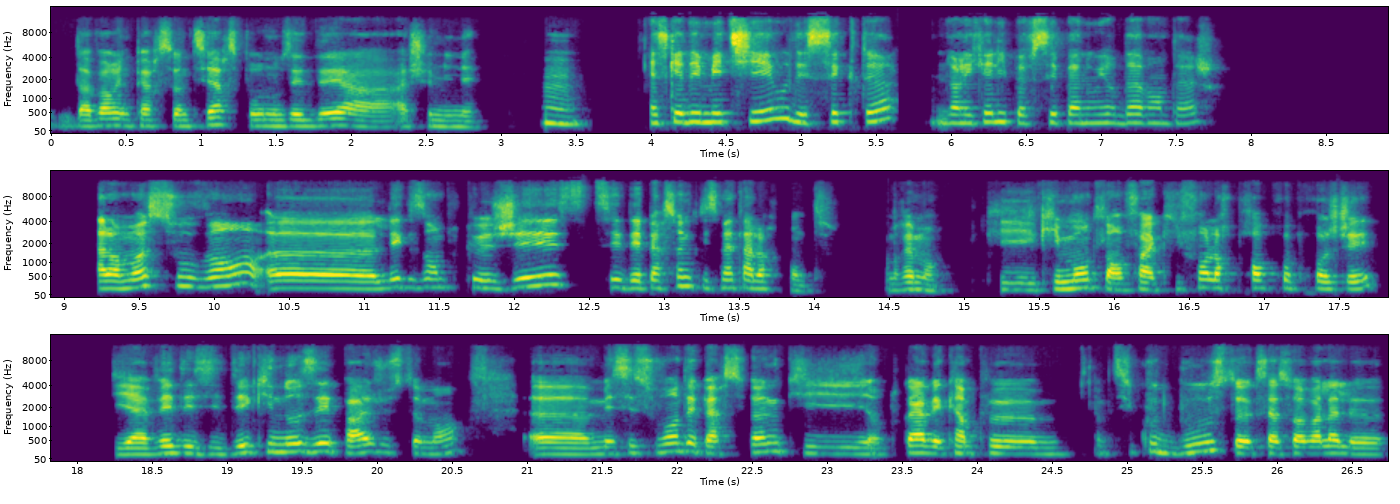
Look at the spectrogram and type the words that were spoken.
d'avoir une personne tierce pour nous aider à, cheminer. Hmm. Est-ce qu'il y a des métiers ou des secteurs dans lesquels ils peuvent s'épanouir davantage? Alors moi, souvent, euh, l'exemple que j'ai, c'est des personnes qui se mettent à leur compte, vraiment, qui, qui enfin, qui font leur propre projet, qui avaient des idées, qui n'osaient pas justement. Euh, mais c'est souvent des personnes qui, en tout cas, avec un peu un petit coup de boost, que ça soit voilà le,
